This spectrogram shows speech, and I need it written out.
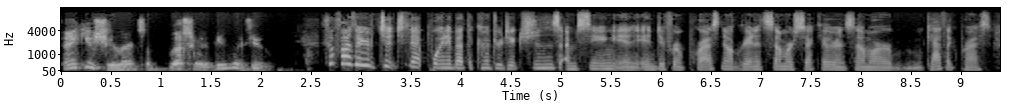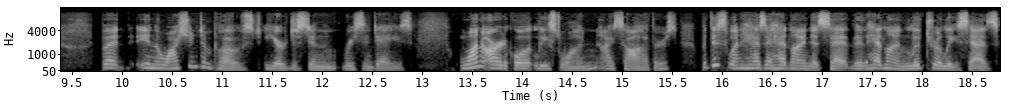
Thank you, Sheila. It's a blessing to be with you. So, Father, to, to, that point about the contradictions I'm seeing in, in different press, now granted, some are secular and some are Catholic press, but in the Washington Post here, just in recent days, one article, at least one, I saw others, but this one has a headline that said the headline literally says,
